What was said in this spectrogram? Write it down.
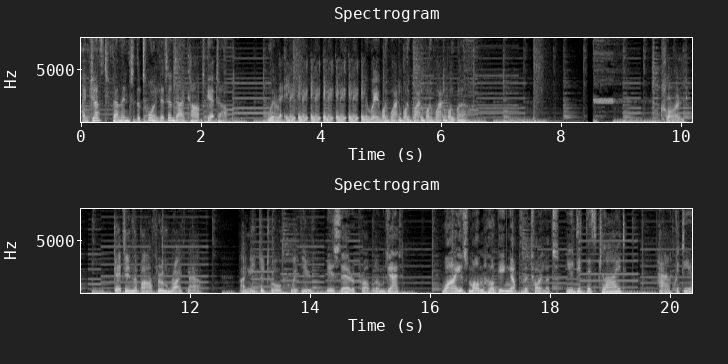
I just fell into the toilet and I can't get up. Clyde. Get in the bathroom right now. I need to talk with you. Is there a problem, Dad? Why is Mom hogging up the toilet? You did this, Clyde? How could you?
